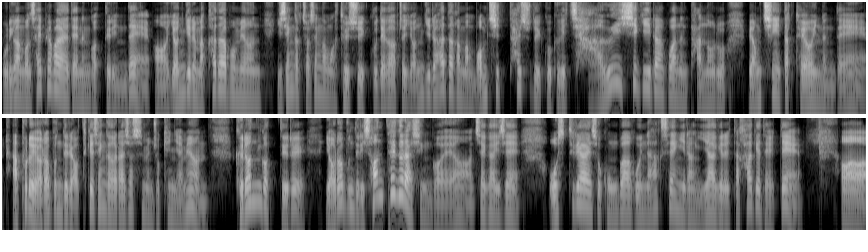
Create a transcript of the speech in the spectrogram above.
우리가 한번 살펴봐야 되는 것들인데 어, 연기를 막 하다 보면 이 생각 저 생각 막 들 수 있고 내가 갑자기 연기를 하다가 막 멈칫할 수도 있고 그게 자의식이라고 하는 단어로 명칭이 딱 되어 있는데 앞으로 여러분들이 어떻게 생각을 하셨으면 좋겠 냐면 그런 것들을 여러분들이 선택을 하신 거예요. 제가 이제 오스트리아에서 공부하고 있는 학생이랑 이야기를 딱 하게 될 때 어,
